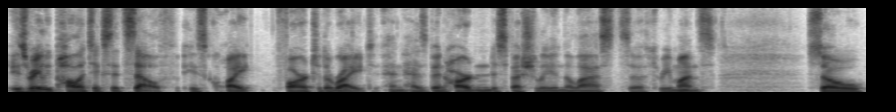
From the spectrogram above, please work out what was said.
Israeli politics itself is quite far to the right and has been hardened, especially in the last uh, three months. So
